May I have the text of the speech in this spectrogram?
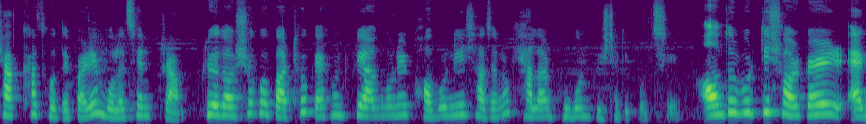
সাক্ষাৎ হতে পারে বলেছেন ট্রাম্প। প্রিয় দর্শক ও পাঠক, এখন ক্রিয়াঙ্গনের খবর নিয়ে সাজানো খেলার ভুবন পৃষ্ঠাটি পড়ছি। অন্তর্বর্তী সরকারের এক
